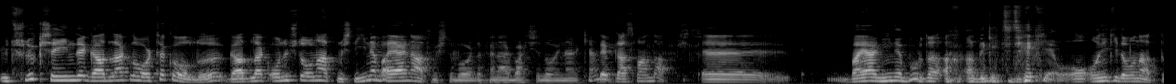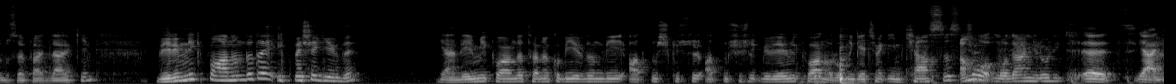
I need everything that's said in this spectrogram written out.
üçlük şeyinde Godluck'la ortak oldu. Godluck 13'te 10 atmıştı. Yine Bayern'e atmıştı bu arada Fenerbahçe'de oynarken. Deplasmanda atmıştı. Ee, Bayern yine burada adı geçecek. O 12'de 10 attı bu sefer Larkin. Verimlilik puanında da ilk 5'e girdi. Yani verimlilik puanında Tanako Beard'ın bir 60 küsür 63'lük bir verimlilik puanı var. Onu geçmek imkansız. Ama Çünkü- o modern Euroleague Evet yani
